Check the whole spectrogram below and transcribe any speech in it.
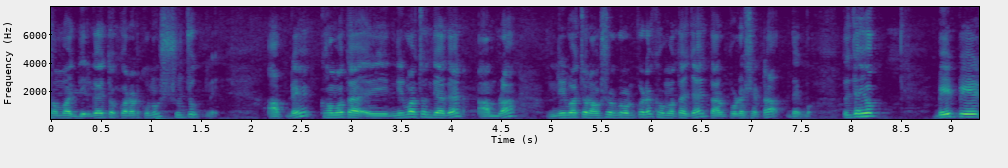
সময় দীর্ঘায়িত করার কোনো সুযোগ নেই। আপনি ক্ষমতা নির্বাচন দিয়ে দেন, আমরা নির্বাচন অংশগ্রহণ করে ক্ষমতায় যাই, তারপরে সেটা দেখব। তো যাই হোক, বিএনপির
